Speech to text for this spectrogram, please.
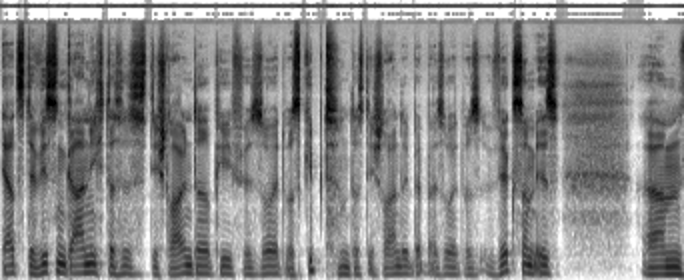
Ärzte wissen gar nicht, dass es die Strahlentherapie für so etwas gibt und dass die Strahlentherapie bei so etwas wirksam ist. Ähm,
